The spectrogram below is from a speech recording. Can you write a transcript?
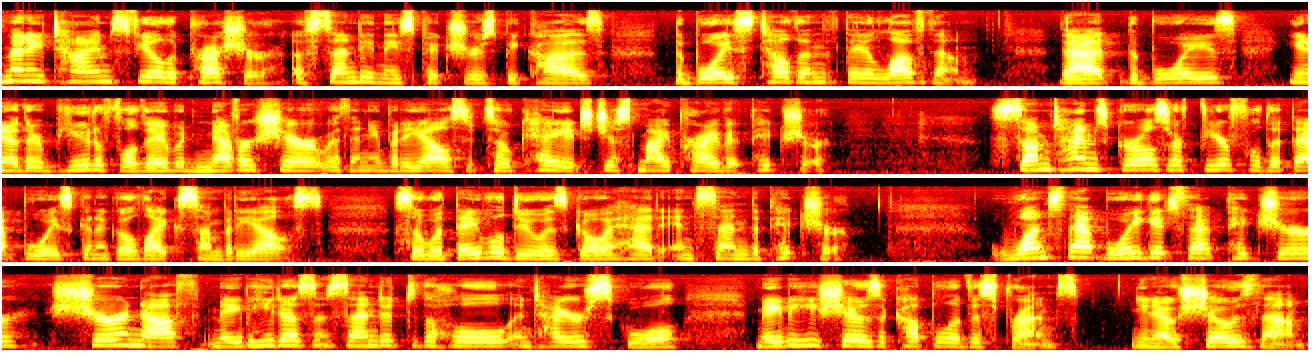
many times feel the pressure of sending these pictures because the boys tell them that they love them that the boys, you know, they're beautiful. They would never share it with anybody else. It's okay. It's just my private picture. Sometimes girls are fearful that that boy's going to go like somebody else. So what they will do is go ahead and send the picture. Once that boy gets that picture, sure enough, maybe he doesn't send it to the whole entire school. Maybe he shows a couple of his friends, you know, shows them.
